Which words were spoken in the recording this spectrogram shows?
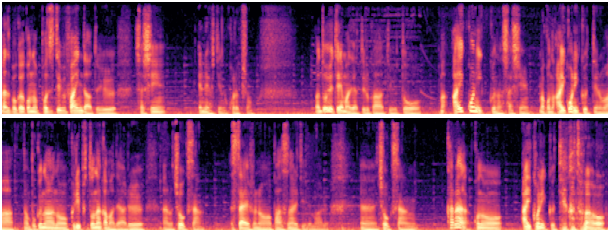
まず僕はこのポジティブファインダーという写真 NFT のコレクション、まあ、どういうテーマでやってるかというと、まあ、アイコニックな写真、まあ、このアイコニックっていうのは、まあ、僕のあのクリプト仲間であるあのチョークさん。スタエフのパーソナリティでもある、うん、チョークさんからこのアイコニックっていう言葉を、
